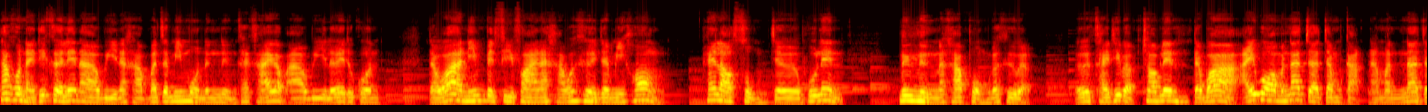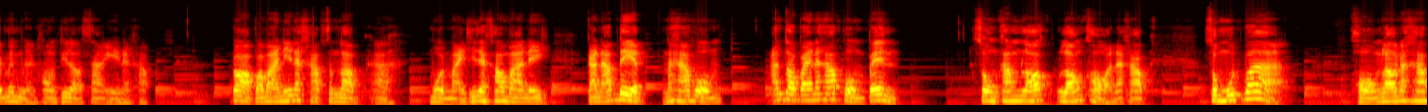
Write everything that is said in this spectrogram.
ถ้าคนไหนที่เคยเล่น RV นะครับ มันจะมีโหมดหนึ่งหนึ่งคล้ายๆกับ RV เลยทุกคน แต่ว่าอันนี้เป็นฟรีไฟนะครับ ก็คือจะมีห้องให้เราสุ่มเจอผู้เล่นหนึ่งหนึ่งนะครับผมก็คือแบบเออใครที่แบบชอบเล่น แต่ว่าไอวอลมันน่าจะจำกัดนะ มันน่าจะไม่เหมือนห้องที่เราสร้างเองนะครับ ก็ประมาณนี้นะครับสำหรับอ่าโหมดใหม่ที่จะเข้ามาในการอัปเดตนะครับผม อันต่อไปนะครับผมเป็น ส่งคำร้องร้องขอนะครับ สมมุติว่าของเรานะครับ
